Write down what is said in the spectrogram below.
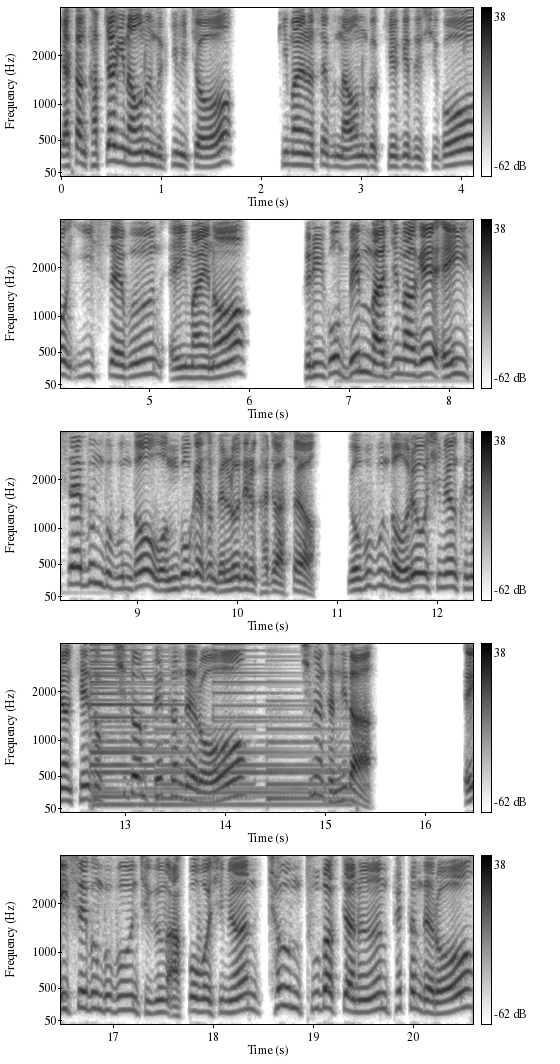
약간 갑자기 나오는 느낌 있죠? B-7 나오는 거 기억해 두시고 E7, A 그리고 맨 마지막에 A7 부분도 원곡에서 멜로디를 가져왔어요. 이 부분도 어려우시면 그냥 계속 치던 패턴대로 치면 됩니다. A7 부분 지금 악보 보시면 처음 두 박자는 패턴대로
